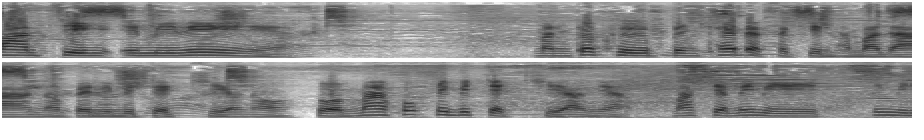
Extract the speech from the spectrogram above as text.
ความจริงเอมิลี่เนี่ยมันก็คือเป็นแค่แบบสกินธรรมดาเนาะเป็นลิมิเต็ดเขียวเนาะส่วนมากพวกลิมิเต็ดเขียวเนี่ยมักจะไม่มีไม่มี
